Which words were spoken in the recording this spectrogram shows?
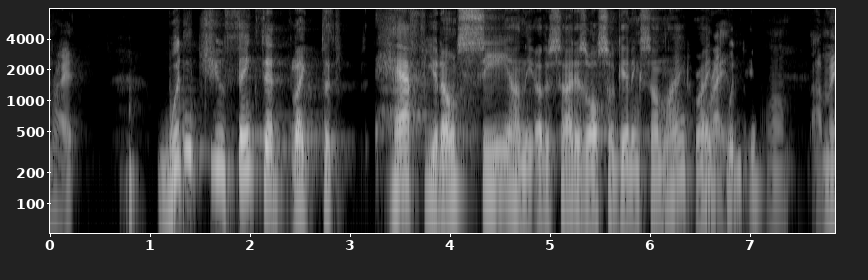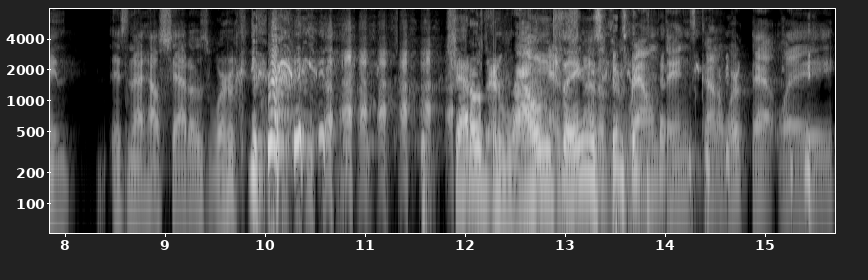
Right. wouldn't you think that like the half you don't see on the other side is also getting sunlight, right? Right. Wouldn't you- Well, I mean, isn't that how shadows work? Shadows and round And things. shadows and round things kind of work that way,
